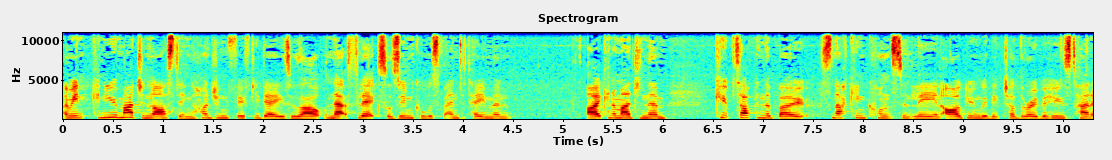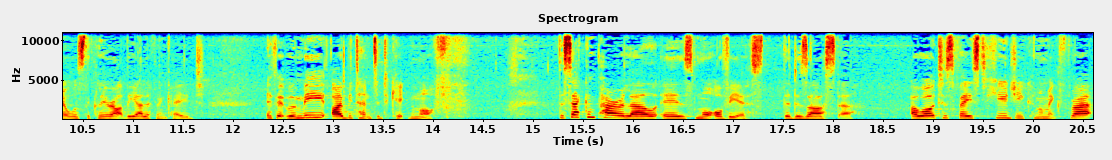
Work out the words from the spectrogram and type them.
I mean, can you imagine lasting 150 days without Netflix or Zoom calls for entertainment? I can imagine them cooped up in the boat, snacking constantly, and arguing with each other over whose turn it was to clear out the elephant cage. If it were me, I'd be tempted to kick them off. The second parallel is more obvious the disaster. Our world has faced huge economic threat,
